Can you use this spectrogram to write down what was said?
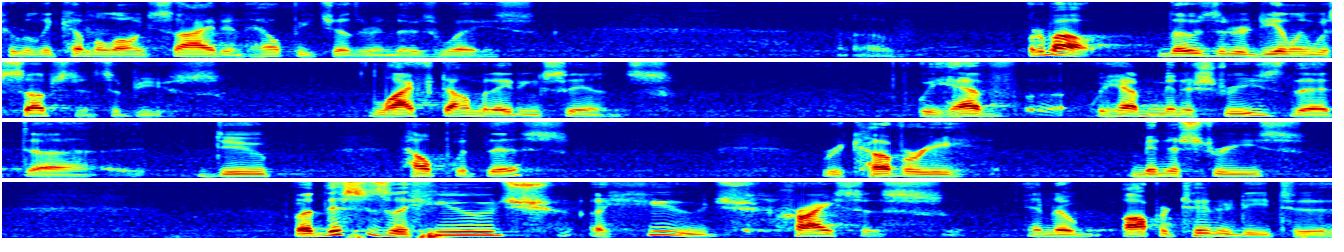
to really come alongside and help each other in those ways? What about those that are dealing with substance abuse, life dominating sins? We have, uh, we have ministries that uh, do help with this, recovery ministries. But this is a huge, a huge crisis and an opportunity to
